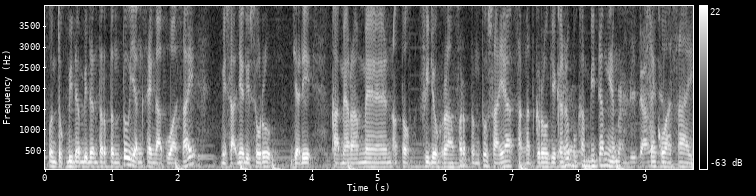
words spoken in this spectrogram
Untuk bidang-bidang tertentu yang saya nggak kuasai, misalnya disuruh jadi kameramen atau videographer, tentu saya sangat grogi karena bukan bidang yang Bukan bidangnya. saya kuasai.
